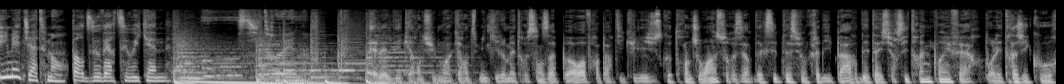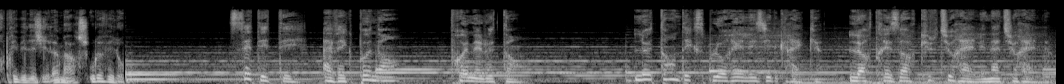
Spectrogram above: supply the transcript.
immédiatement. Portes ouvertes ce week-end. Citroën. LLD 48 mois 40 000 km sans apport, offre à particulier jusqu'au 30 juin sur réserve d'acceptation crédit par, détail sur citroën.fr. Pour les trajets courts, privilégiez la marche ou le vélo. Cet été, avec Ponant, prenez le temps. Le temps d'explorer les îles grecques, leurs trésors culturels et naturels.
